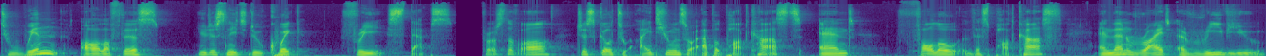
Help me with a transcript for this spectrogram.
To win all of this, you just need to do quick three steps. First of all, just go to iTunes or Apple Podcasts and follow this podcast and then write a review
